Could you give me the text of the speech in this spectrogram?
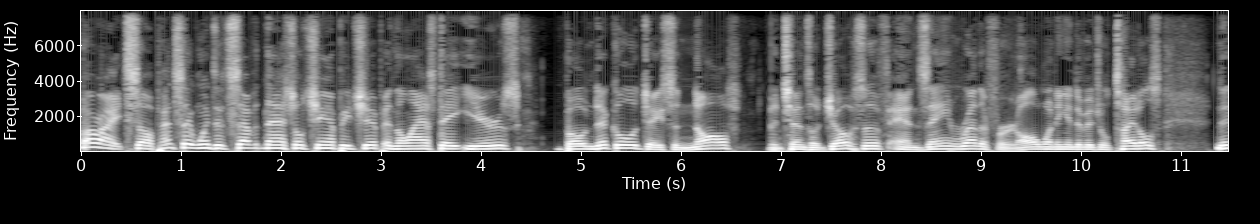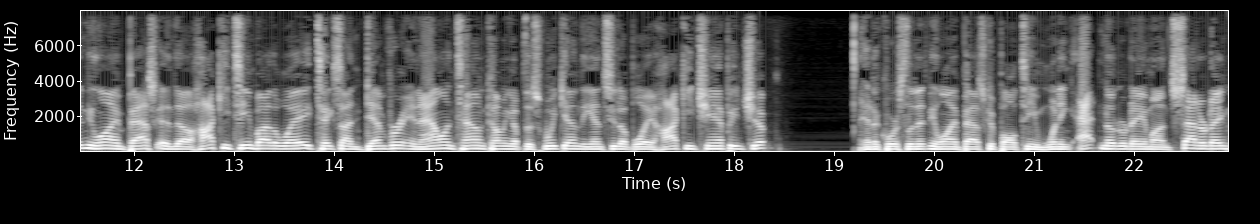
All right, so Penn State wins its seventh national championship in the last eight years. Bo Nickal, Jason Nolf, Vincenzo Joseph, and Zain Retherford all winning individual titles. Nittany Lion basket and the hockey team, by the way, takes on Denver in Allentown coming up this weekend, the NCAA hockey championship. And of course, the Nittany Lion basketball team winning at Notre Dame on Saturday.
